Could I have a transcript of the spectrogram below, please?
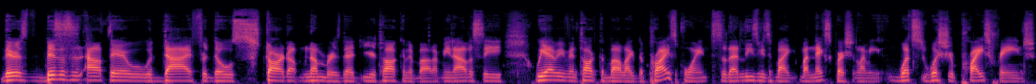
there's businesses out there who would die for those startup numbers that you're talking about. I mean, obviously, we haven't even talked about like the price point. So that leads me to my, my next question. I mean, what's what's your price range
